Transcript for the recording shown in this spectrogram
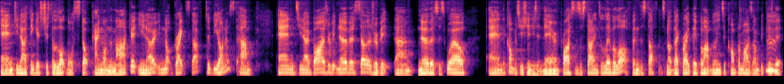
and, you know, I think it's just a lot more stock came on the market, you know, not great stuff, to be honest. Um, and, you know, buyers are a bit nervous, sellers are a bit um, nervous as well and the competition isn't there and prices are starting to level off and the stuff that's not that great people aren't willing to compromise on because mm. they're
